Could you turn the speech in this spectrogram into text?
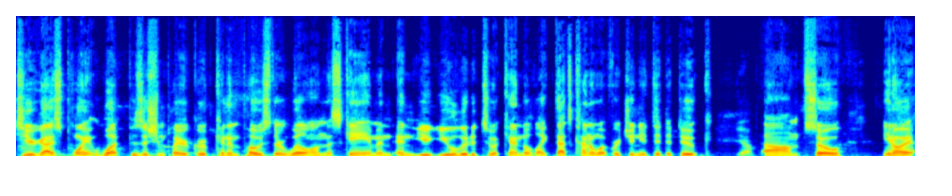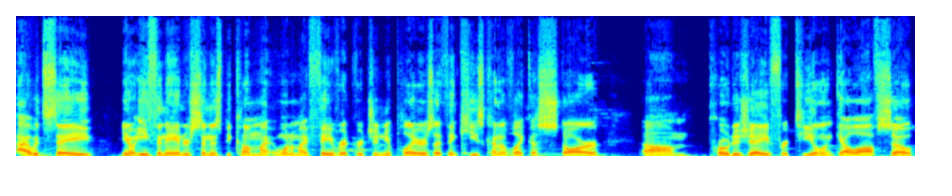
to your guys' point, what position player group can impose their will on this game. And and you, you alluded to it, Kendall. Like that's kind of what Virginia did to Duke. Yeah. Um, so you know, I would say you know Ethan Anderson has become my one of my favorite Virginia players. I think he's kind of like a star um, protege for Teel and Gelof. So.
